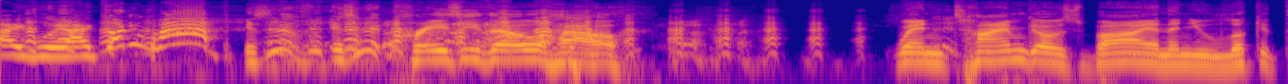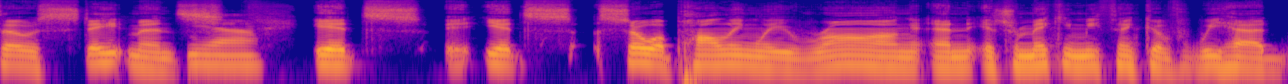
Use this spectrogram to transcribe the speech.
I would. I couldn't pop. Isn't it isn't it crazy though how when time goes by and then you look at those statements, Yeah. it's it's so appallingly wrong, and it's making me think of we had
